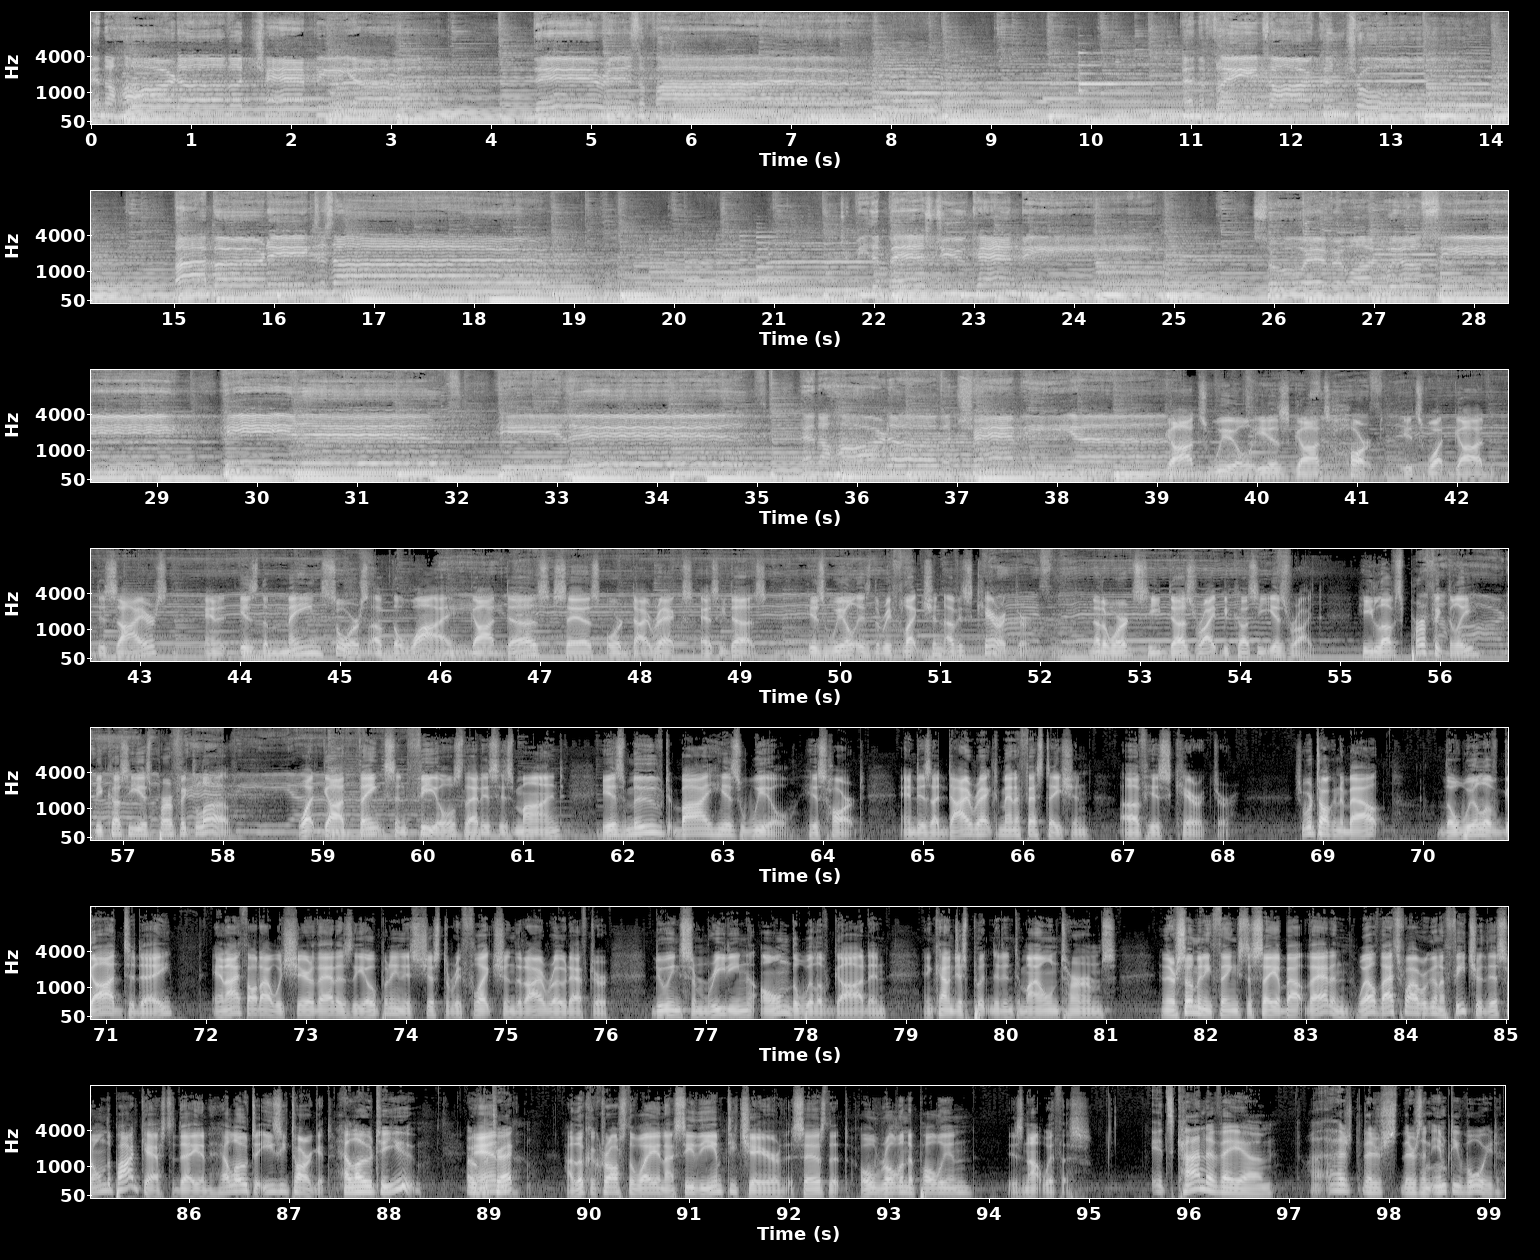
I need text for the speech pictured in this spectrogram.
In the heart of a champion, there is a fire. Is God's heart. It's what God desires, and it is the main source of the why God does, says, or directs as He does. His will is the reflection of His character. In other words, He does right because He is right. He loves perfectly because He is perfect love. What God thinks and feels, that is His mind, is moved by His will, His heart, and is a direct manifestation of His character. So we're talking about the will of God today, and I thought I would share that as the opening. It's just a reflection that I wrote after doing some reading on the will of God and, and kind of just putting it into my own terms. And there are so many things to say about that, and well, that's why we're going to feature this on the podcast today. And hello to Easy Target. Hello to you, Overtrek. I look across the way and I see the empty chair that says that old Roland Napoleon is not with us. It's kind of a um, uh, there's there's there's an empty void.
